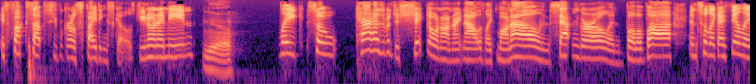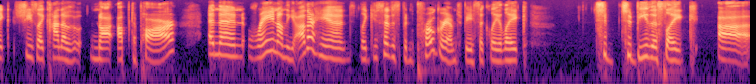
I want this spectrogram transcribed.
it fucks up Supergirl's fighting skills. Do you know what I mean? Yeah. like so Kara has a bunch of shit going on right now with like Mon-El and Satin Girl and blah blah blah. And so like I feel like she's like kind of not up to par. And then Reign on the other hand, like you said, has been programmed basically like to to be this like uh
